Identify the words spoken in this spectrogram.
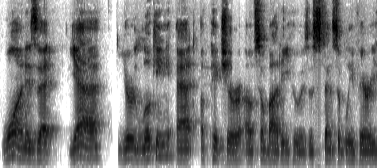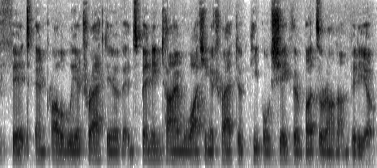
One is that yeah, you're looking at a picture of somebody who is ostensibly very fit and probably attractive and spending time watching attractive people shake their butts around on video.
